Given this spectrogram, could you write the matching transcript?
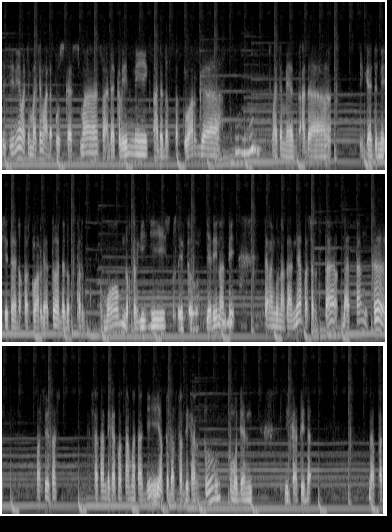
di sini macam-macam. Ada puskesmas, ada klinik, ada dokter keluarga, mm-hmm. semacam ya. Ada tiga jenis itu ya dokter keluarga itu ada dokter umum, dokter gigi seperti itu. Jadi nanti cara menggunakannya peserta datang ke fasilitas kesehatan tingkat pertama tadi yang terdaftar di kartu, kemudian jika tidak dapat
